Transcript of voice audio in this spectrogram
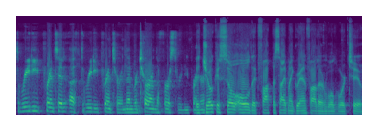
3D printed a 3D printer and then returned the first 3D printer? The joke is so old it fought beside my grandfather in World War II.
